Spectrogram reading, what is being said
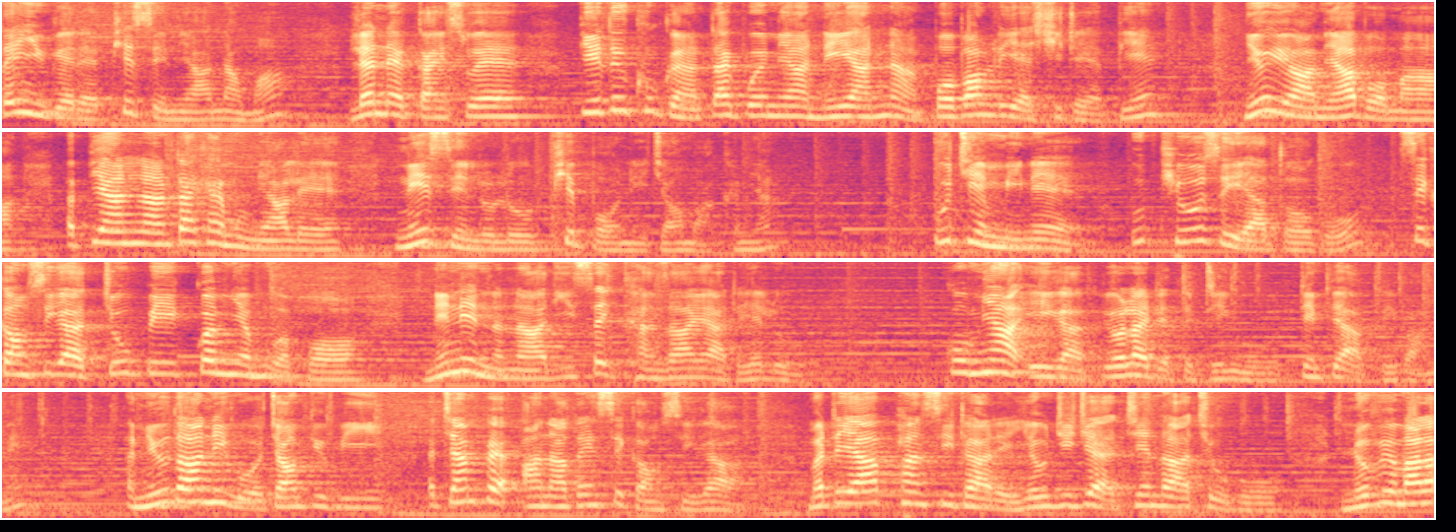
သိမ်းယူခဲ့တဲ့ဖြစ်စဉ်များအနောက်မှာလက်နက်ကင်ဆွဲပြည်သူခုခံတိုက်ပွဲများနေရာနှံ့ပေါ်ပေါက်လျက်ရှိတဲ့အပြင် မြို့ရွာများပေါ်မှာအပြန်လှန်တိုက်ခိုက်မှုများလည်းနေ့စဉ်လိုလိုဖြစ်ပေါ်နေကြောင်းပါခင်ဗျာဥကျင်မီနဲ့ဥဖြိုးစေရတော်ကိုစစ်ကောင်စီကကြိုးပေးကွက်မြက်မှုအပေါ်နင်းနစ်နာနာကြီးစိတ်ခံစားရတယ်လို့ကိုမြအေးကပြောလိုက်တဲ့သတင်းကိုတင်ပြပေးပါမယ်အမျိုးသားနေ့ကိုအကြောင်းပြုပြီးအကြမ်းဖက်အာဏာသိမ်းစစ်ကောင်စီကမတရားဖမ်းဆီးထားတဲ့ယုံကြည်ချက်အကျဉ်းသားအချို့ကိုနိုဝင်ဘာလ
